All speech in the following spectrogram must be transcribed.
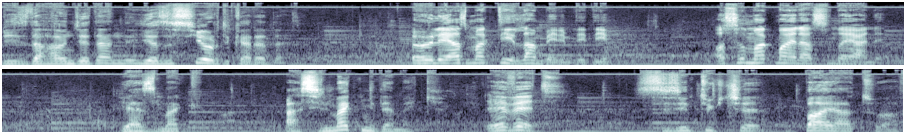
Biz daha önceden de yazışıyorduk arada. Öyle yazmak değil lan benim dediğim. Asılmak manasında yani. Yazmak, asilmek mi demek? Evet. Sizin Türkçe bayağı tuhaf.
